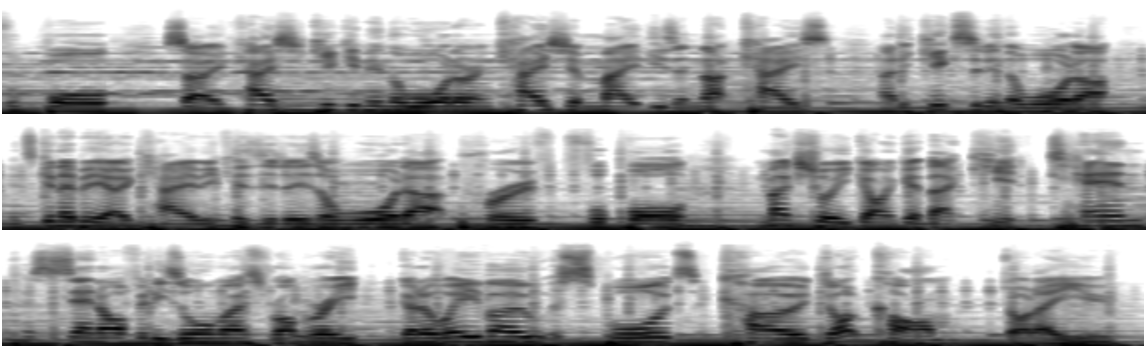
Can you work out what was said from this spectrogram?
football. So, in case you're kicking in the water, in case your mate is a nutcase and he kicks it in the water, it's going to be okay because it is a waterproof football. Make sure you go and get that kit 10% off. It is almost robbery. Go to evosportsco.com.au.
